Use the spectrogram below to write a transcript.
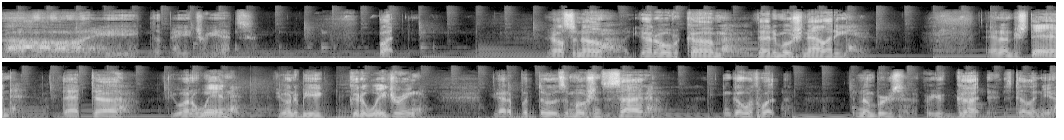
Oh, I hate the Patriots. But I also know you got to overcome that emotionality and understand that uh, if you want to win, if you want to be good at wagering, you got to put those emotions aside and go with what the numbers or your gut is telling you.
